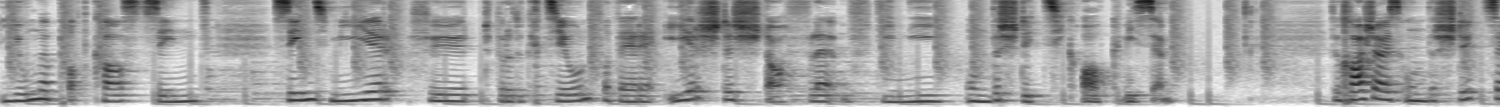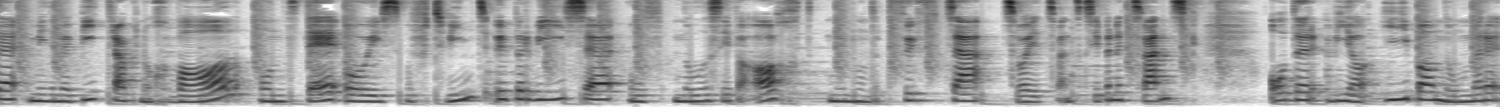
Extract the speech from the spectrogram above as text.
junger Podcast sind, sind wir für die Produktion von dieser ersten Staffel auf deine Unterstützung angewiesen. Du kannst uns unterstützen mit einem Beitrag nach Wahl und den uns auf Twint überweisen auf 078 915 22 27 oder via IBAN-Nummer,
